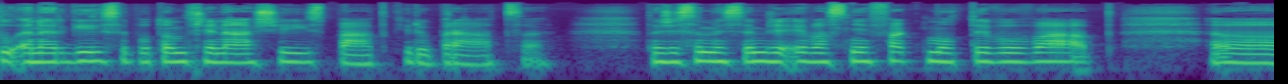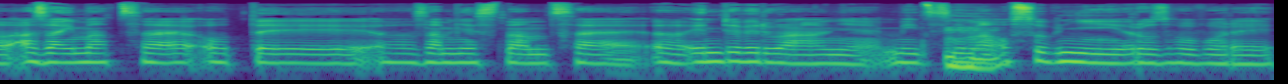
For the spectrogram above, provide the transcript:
tu energii se potom přinášejí zpátky do práce. Takže si myslím, že i vlastně fakt motivovat uh, a zajímat se o ty uh, zaměstnance uh, individuálně, mít s nima mm-hmm. osobní rozhovory.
